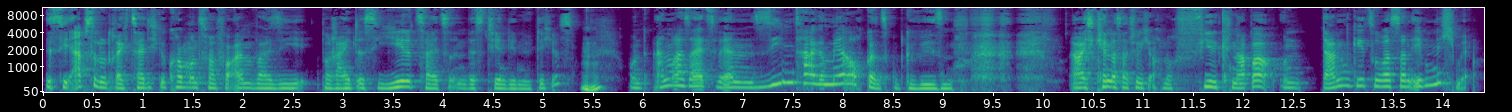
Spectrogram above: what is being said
ist sie absolut rechtzeitig gekommen und zwar vor allem, weil sie bereit ist, jede Zeit zu investieren, die nötig ist. Mhm. Und andererseits wären sieben Tage mehr auch ganz gut gewesen. Aber ich kenne das natürlich auch noch viel knapper und dann geht sowas dann eben nicht mehr.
